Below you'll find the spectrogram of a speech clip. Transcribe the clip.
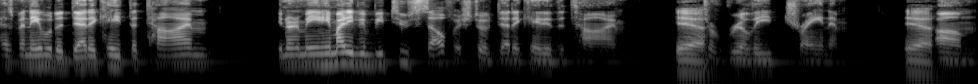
has been able to dedicate the time. You know what I mean? He might even be too selfish to have dedicated the time yeah, to really train him. yeah, Um,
